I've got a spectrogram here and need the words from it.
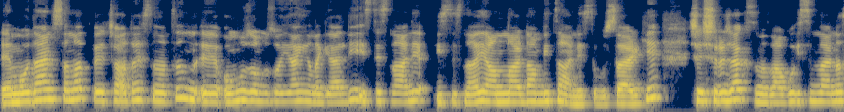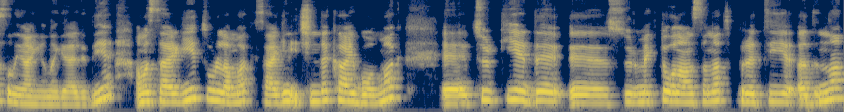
E, modern sanat ve çağdaş sanatın e, omuz omuza yan yana geldiği istisnai, istisnai anlardan bir tanesi bu sergi. Şaşıracaksınız bu isimler nasıl yan yana geldi diye. Ama sergiyi turlamak, serginin içinde kaybolmak e, Türkiye'de sürmekte olan sanat pratiği adına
